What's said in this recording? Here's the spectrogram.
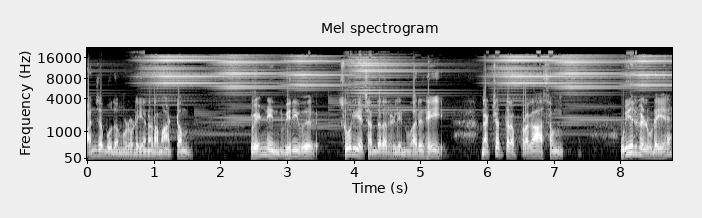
பஞ்சபூதங்களுடைய நடமாட்டம் வெண்ணின் விரிவு சூரிய சந்திரர்களின் வருகை நட்சத்திர பிரகாசம் உயிர்களுடைய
